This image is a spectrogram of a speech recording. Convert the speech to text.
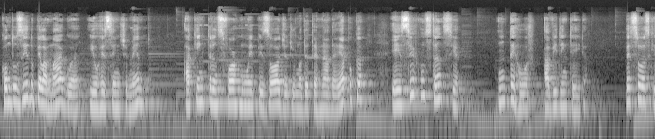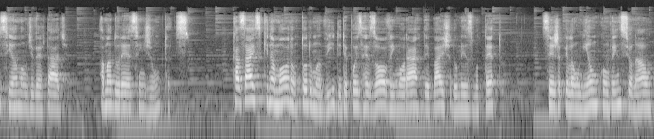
conduzido pela mágoa e o ressentimento, há quem transforma um episódio de uma determinada época e circunstância um terror a vida inteira. Pessoas que se amam de verdade amadurecem juntas. Casais que namoram toda uma vida e depois resolvem morar debaixo do mesmo teto, seja pela união convencional,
